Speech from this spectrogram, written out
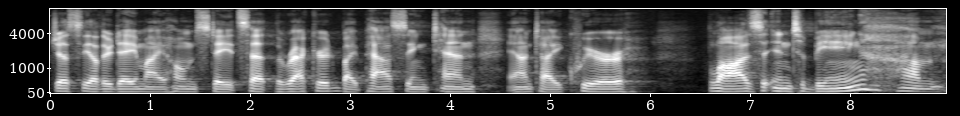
Just the other day, my home state set the record by passing 10 anti queer laws into being. Um,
